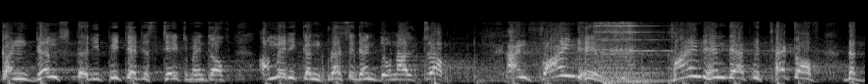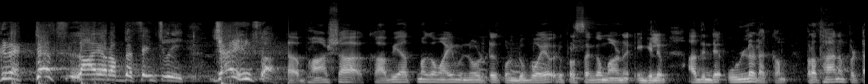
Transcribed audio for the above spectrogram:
condemns the repeated statement of American President Donald Trump and find him. Find him the epithet of the greatest liar of the century. Jai Hind, sir. ഭാഷ കാവ്യാത്മകമായി മുന്നോട്ട് കൊണ്ടുപോയ ഒരു പ്രസംഗമാണ് എങ്കിലും അതിന്റെ ഉള്ളടക്കം പ്രധാനപ്പെട്ട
